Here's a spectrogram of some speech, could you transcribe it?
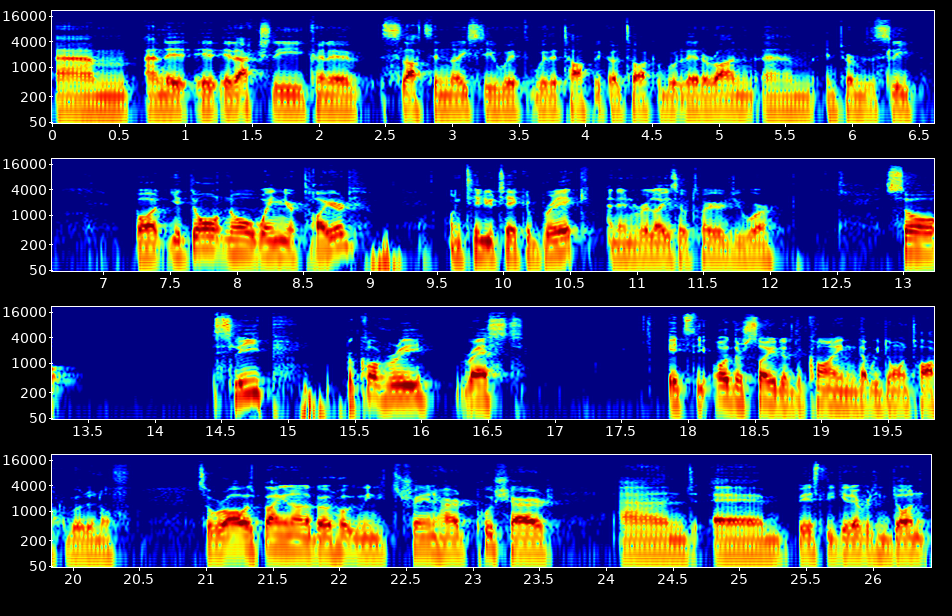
Um, and it, it, it actually kind of slots in nicely with, with a topic I'll talk about later on um, in terms of sleep. But you don't know when you're tired until you take a break and then realize how tired you were. So, sleep, recovery, rest, it's the other side of the coin that we don't talk about enough. So, we're always banging on about how we need to train hard, push hard, and um, basically get everything done.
